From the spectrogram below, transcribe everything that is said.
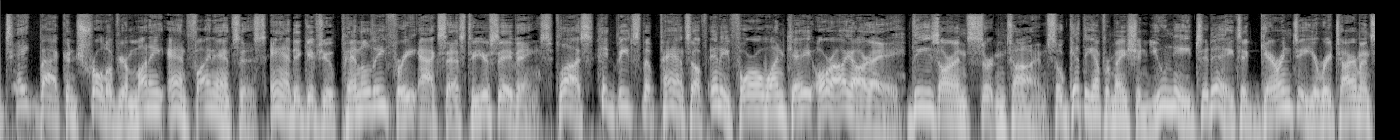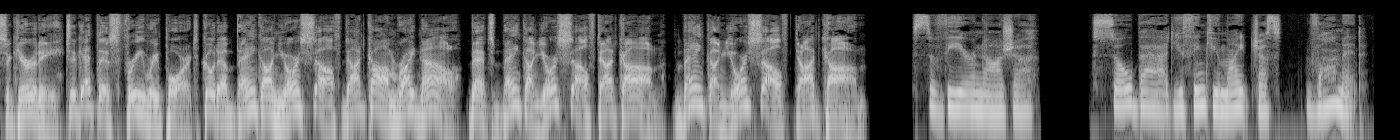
take back control of your money and finances, and it gives you penalty free access to your savings. Plus, it beats the pants off any 401k or IRA. These are uncertain times, so get the information you need today to guarantee your retirement security. To get this free report, go to bankonyourself.com right now. That's bankonyourself.com. Bankonyourself.com. Severe nausea. So bad you think you might just vomit.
